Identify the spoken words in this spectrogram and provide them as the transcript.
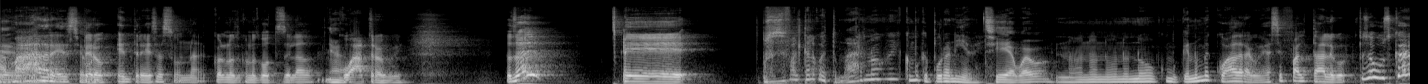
que- madres, Sí, pero bueno. entre esas una, con los, con los botes de. Ajá. Cuatro, güey. Total. Eh, pues hace falta algo de tomar, ¿no, güey? Como que pura nieve. Sí, a huevo. No, no, no, no, no. Como que no me cuadra, güey. Hace falta algo. Empezó a buscar.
